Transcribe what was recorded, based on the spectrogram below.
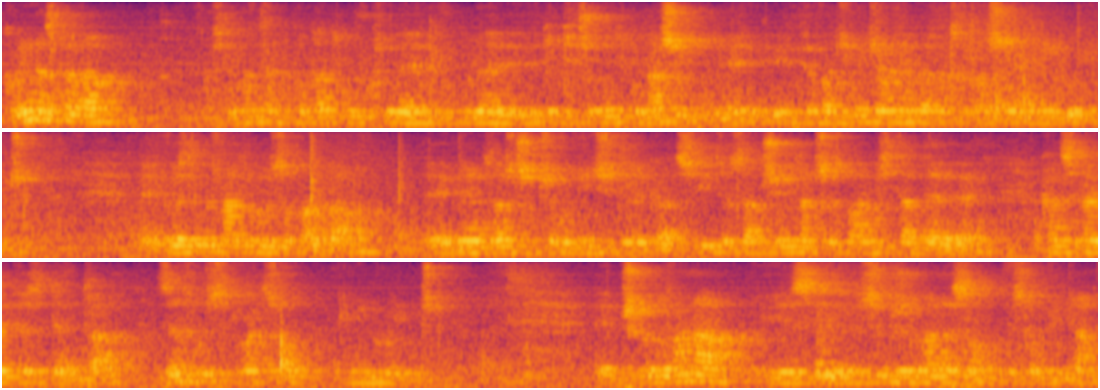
Kolejna sprawa w tematach podatków, które w ogóle y, dotyczą nie tylko naszej gminy, y, prowadzimy działania w ramach Stowarzyszenia Gmin Górniczych. Y, 24 listopada y, miałem zaszczyt przewodniczyć delegacji, została przyjęta przez pana ministra Dele, Kancelarii Prezydenta, w związku z sytuacją gmin górniczych. Przygotowana jest, sugerowane są wystąpienia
